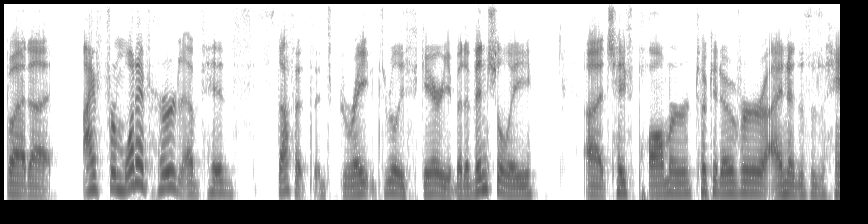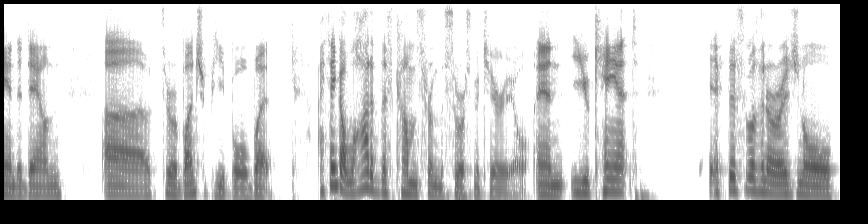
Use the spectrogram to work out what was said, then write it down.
but uh I from what I've heard of his stuff it's it's great. It's really scary, but eventually uh Chase Palmer took it over. I know this is handed down uh through a bunch of people, but I think a lot of this comes from the source material. And you can't if this was an original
